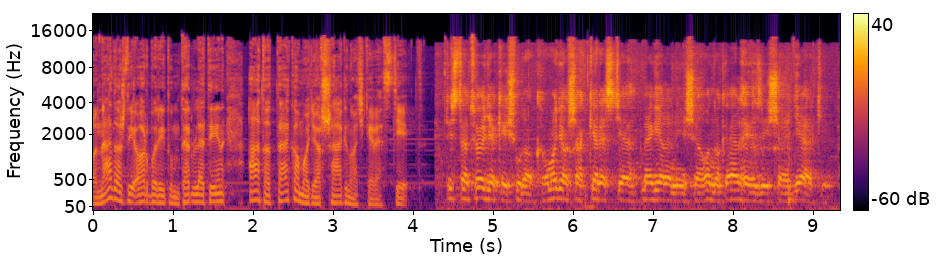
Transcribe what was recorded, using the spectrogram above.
A Nádasdi Arborétum területén átadták a magyarság nagykeresztjét. Tisztelt Hölgyek és Urak! A magyarság keresztje megjelenése, annak elhelyezése egy jelkép.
